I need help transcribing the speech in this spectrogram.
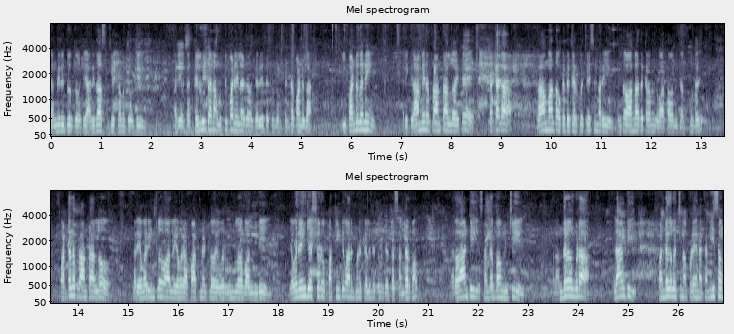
గంగిరెద్దులతోటి హరిదాస్ కీర్తనతోటి మరి ఒక తెలుగుతనం ఉట్టిపడేలా జరిగేటటువంటి ఒక పెద్ద పండుగ. ఈ పండుగని మరి గ్రామీణ ప్రాంతాల్లో అయితే చక్కగా గ్రామం అంతా ఒక దగ్గరకు వచ్చేసి మరి ఎంతో ఆహ్లాదకరమైన వాతావరణం జరుపుకుంటుంది. పట్టణ ప్రాంతాల్లో మరి ఎవరి ఇంట్లో వాళ్ళు ఎవరి అపార్ట్మెంట్లో ఎవరి రూమ్లో వాళ్ళు ఉండి ఎవరేం చేస్తారో పక్కింటి వారికి కూడా తెలియనటువంటి ఒక సందర్భం. మరి అలాంటి సందర్భం నుంచి మరి అందరం కూడా ఇలాంటి పండుగలు వచ్చినప్పుడైనా కనీసం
